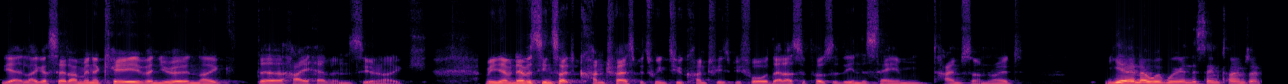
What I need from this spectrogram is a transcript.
yeah. Like I said, I'm in a cave and you're in like the high heavens. You're like, I mean, I've never seen such contrast between two countries before that are supposedly in the same time zone, right? Yeah, no, we're in the same time zone.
